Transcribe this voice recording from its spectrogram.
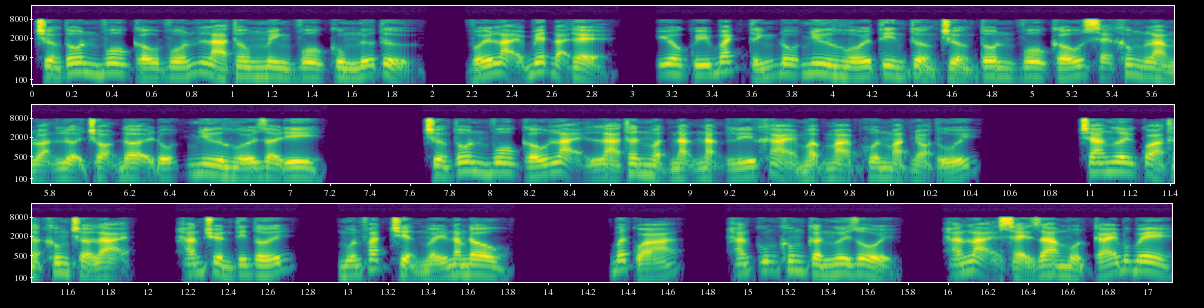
Trường tôn vô cấu vốn là thông minh vô cùng nữ tử, với lại biết đại thể, yêu quý bách tính đỗ như hối tin tưởng Trường tôn vô cấu sẽ không làm loạn lựa chọn đợi đỗ như hối rời đi. Trường tôn vô cấu lại là thân mật nặn nặn lý khải mập mạp khuôn mặt nhỏ túi cha ngươi quả thật không trở lại, hắn truyền tin tới, muốn phát triển mấy năm đâu. Bất quá, hắn cũng không cần ngươi rồi, hắn lại xảy ra một cái búp bê,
